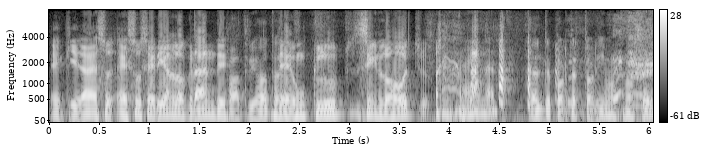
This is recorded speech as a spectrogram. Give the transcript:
Equidad. Eso, esos serían los grandes Patriotas. de un club sin los ocho. Imagínate. El Deportes Torino, no sé.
